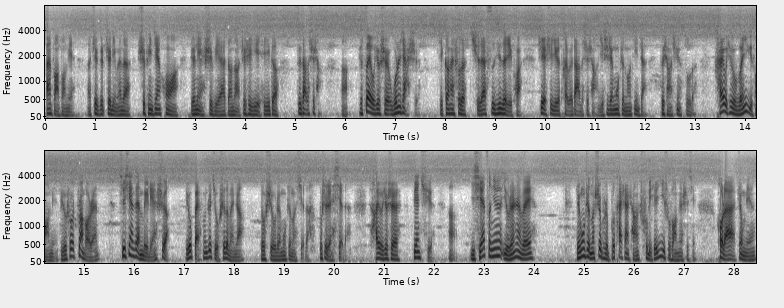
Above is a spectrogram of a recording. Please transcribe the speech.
安防方面啊，这个这里面的视频监控啊、人脸识别啊等等，这是也是一个最大的市场啊。这再有就是无人驾驶，就刚才说的取代司机的这一块，这也是一个特别大的市场，也是人工智能进展非常迅速的。还有就是文娱方面，比如说撰稿人，其实现在美联社有百分之九十的文章都是由人工智能写的，不是人写的。还有就是编曲啊，以前曾经有人认为人工智能是不是不太擅长处理一些艺术方面的事情，后来证明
